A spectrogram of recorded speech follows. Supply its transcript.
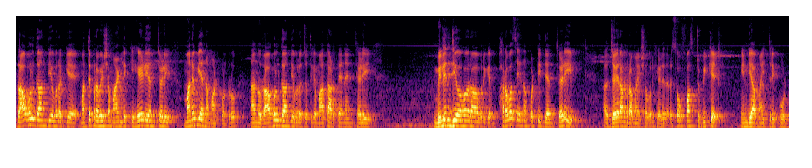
ರಾಹುಲ್ ಗಾಂಧಿ ಅವರಿಗೆ ಮಧ್ಯಪ್ರವೇಶ ಮಾಡಲಿಕ್ಕೆ ಹೇಳಿ ಅಂಥೇಳಿ ಮನವಿಯನ್ನು ಮಾಡಿಕೊಂಡ್ರು. ನಾನು ರಾಹುಲ್ ಗಾಂಧಿ ಅವರ ಜೊತೆಗೆ ಮಾತಾಡ್ತೇನೆ ಅಂಥೇಳಿ ಮಿಲಿಂದ್ ಜೋಹರ್ ಅವರಿಗೆ ಭರವಸೆಯನ್ನು ಕೊಟ್ಟಿದ್ದೆ ಅಂಥೇಳಿ ಜಯರಾಮ್ ರಮೇಶ್ ಅವರು ಹೇಳಿದ್ದಾರೆ. ಸೊ ಫಸ್ಟ್ ವಿಕೆಟ್ ಇಂಡಿಯಾ ಮೈತ್ರಿಕೂಟ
